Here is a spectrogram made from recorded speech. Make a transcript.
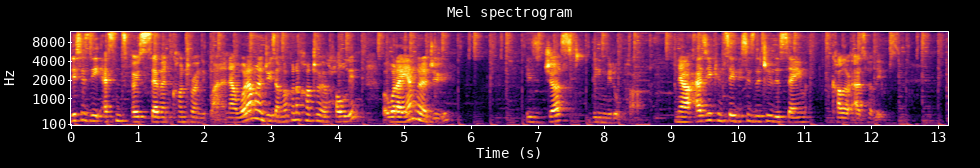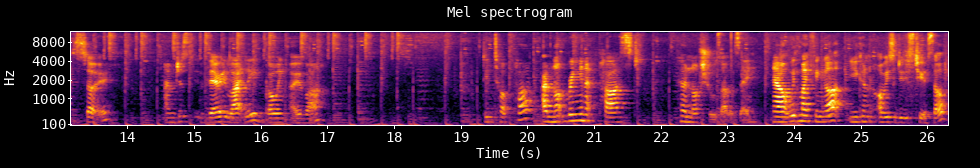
this is the Essence 07 Contouring Lip Liner. Now what I'm gonna do is I'm not gonna contour her whole lip, but what I am gonna do is just the middle part. Now, as you can see, this is literally the same color as her lips. So I'm just very lightly going over the top part. I'm not bringing it past her nostrils, I would say. Now with my finger, you can obviously do this to yourself.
